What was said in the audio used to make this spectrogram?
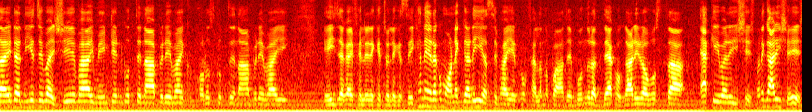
গাড়িটা নিয়েছে ভাই, সে ভাই মেনটেন করতে না পেরে ভাই, খরচ করতে না পেরে ভাই এই জায়গায় ফেলে রেখে চলে গেছে। এখানে এরকম অনেক গাড়িই আছে ভাই, এরকম ফেলানো পাওয়া যায়। বন্ধুরা, দেখো গাড়ির অবস্থা একেবারেই শেষ মানে গাড়ি শেষ।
